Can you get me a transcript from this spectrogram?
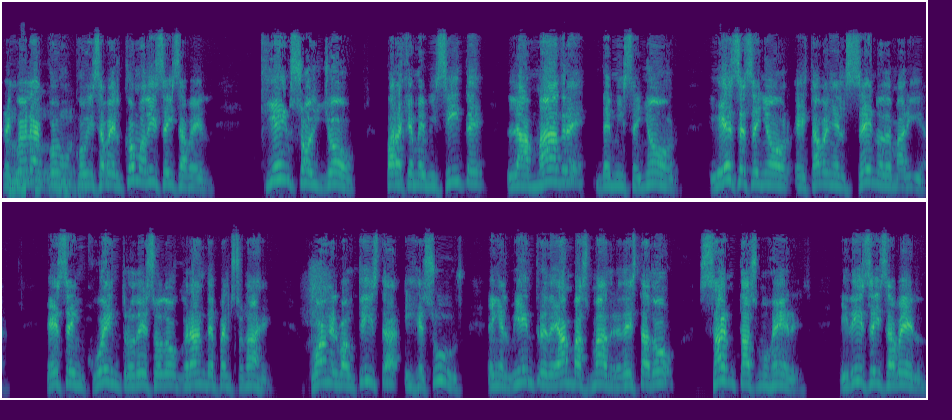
Recuerda con, con Isabel, ¿cómo dice Isabel? ¿Quién soy yo para que me visite la madre de mi Señor? Y ese Señor estaba en el seno de María. Ese encuentro de esos dos grandes personajes, Juan el Bautista y Jesús, en el vientre de ambas madres, de estas dos santas mujeres. Y dice Isabel,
